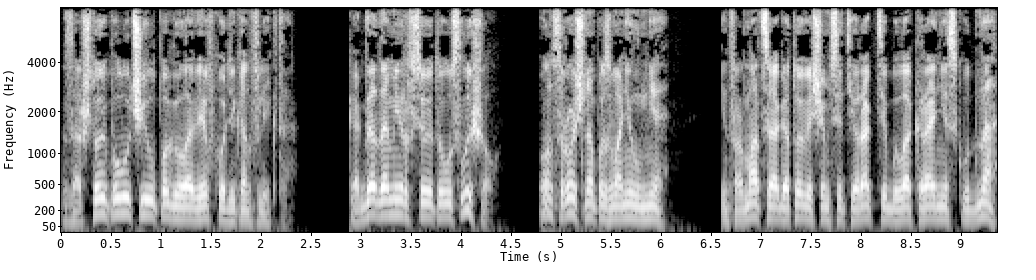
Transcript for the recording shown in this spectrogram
за что и получил по голове в ходе конфликта. Когда Дамир все это услышал, он срочно позвонил мне. Информация о готовящемся теракте была крайне скудна.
